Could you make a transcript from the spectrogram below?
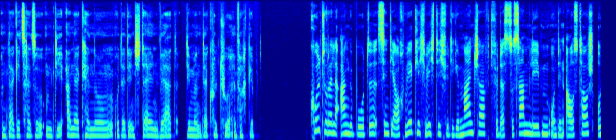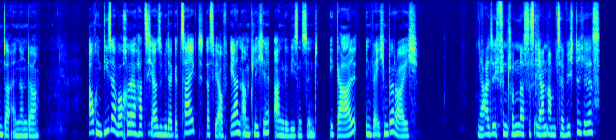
Und da geht es halt so um die Anerkennung oder den Stellenwert, den man der Kultur einfach gibt. Kulturelle Angebote sind ja auch wirklich wichtig für die Gemeinschaft, für das Zusammenleben und den Austausch untereinander. Auch in dieser Woche hat sich also wieder gezeigt, dass wir auf Ehrenamtliche angewiesen sind, egal in welchem Bereich. Ja, also ich finde schon, dass das Ehrenamt sehr wichtig ist,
